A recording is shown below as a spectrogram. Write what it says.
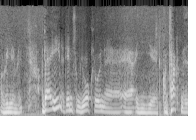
at vælge med. Og der er en af dem, som jordkloden er, er i øh, kontakt med,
